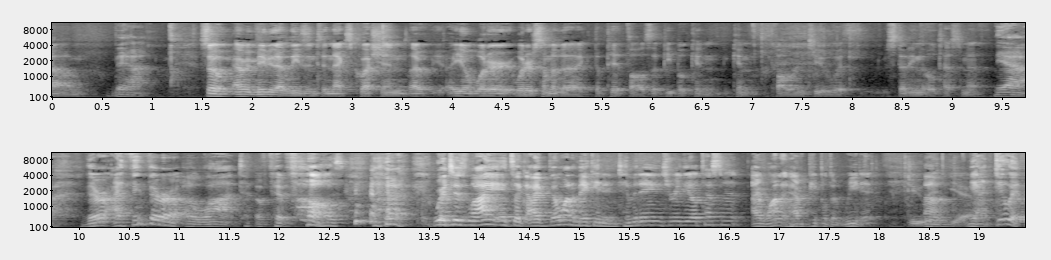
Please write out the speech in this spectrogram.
Um, Yeah. so I mean, maybe that leads into the next question. Like, you know, what are what are some of the the pitfalls that people can can fall into with studying the Old Testament? Yeah, there. I think there are a lot of pitfalls, which is why it's like I don't want to make it intimidating to read the Old Testament. I want to have people to read it. Do it, Um, yeah. do it.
